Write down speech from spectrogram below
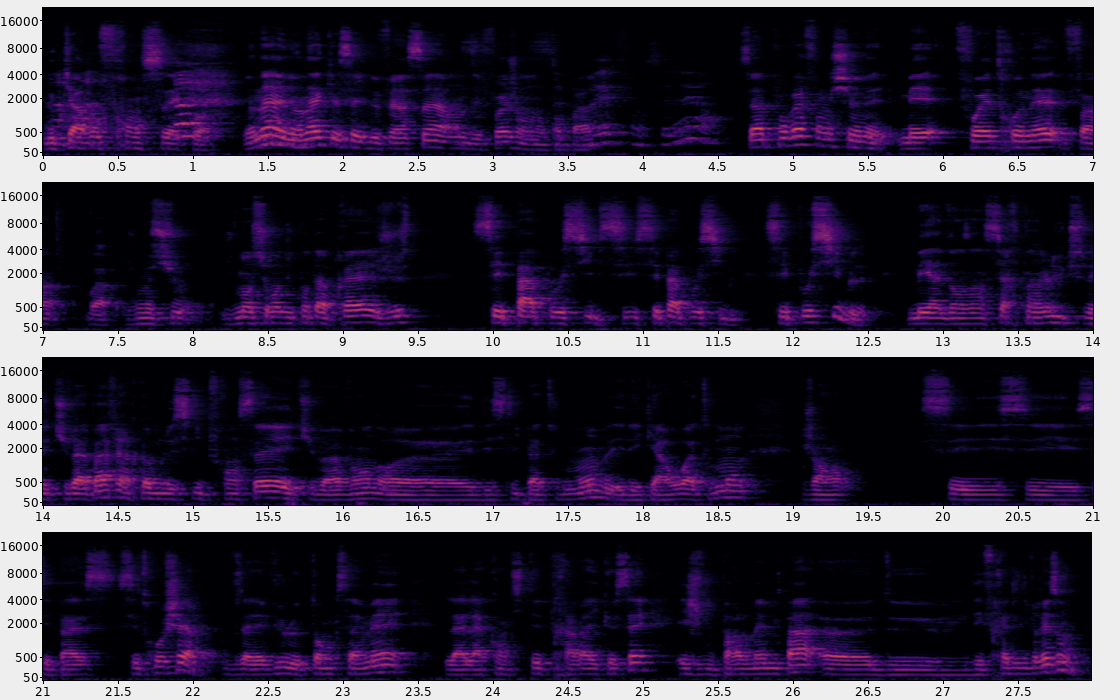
Le carreau français, quoi. Il y en a, il y en a qui essayent de faire ça, hein, des fois j'en Ça entends pas. pourrait fonctionner. Hein. Ça pourrait fonctionner, mais faut être honnête. Enfin, voilà, je me suis, je m'en suis rendu compte après. Juste, c'est pas possible. C'est pas possible. C'est possible, mais dans un certain luxe. Mais tu vas pas faire comme le slip français et tu vas vendre euh, des slips à tout le monde et des carreaux à tout le monde. Genre, c'est c'est c'est pas c'est trop cher. Vous avez vu le temps que ça met, la la quantité de travail que c'est, et je vous parle même pas euh, de des frais de livraison.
